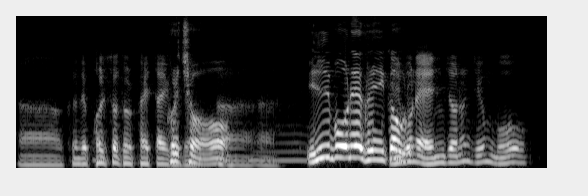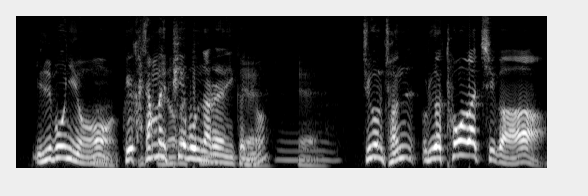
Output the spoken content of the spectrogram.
아, 그런데 벌써 돌파했다 이거죠. 그렇죠. 아, 아. 일본에 그러니까 우리 일본의 엔저는 지금 뭐 일본이요. 그게 가장 많이 피해 본 나라니까요. 예. 예. 지금 전 우리가 통화 가치가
